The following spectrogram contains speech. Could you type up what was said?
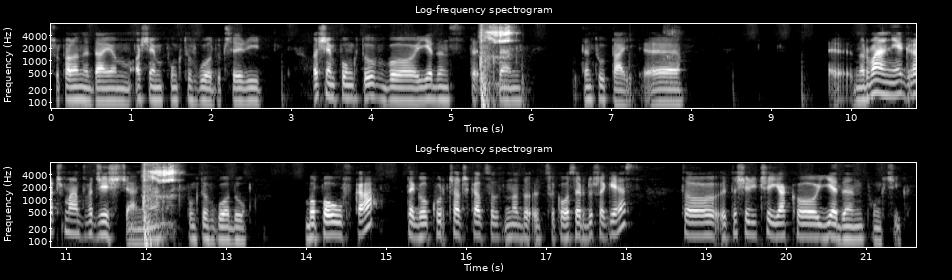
przepalone dają 8 punktów głodu, czyli 8 punktów, bo jeden te, ten, ten tutaj. E, e, normalnie gracz ma 20, nie? Punktów głodu. Bo połówka tego kurczaczka, co, na co koło serduszek jest, to, to się liczy jako jeden punkcik.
